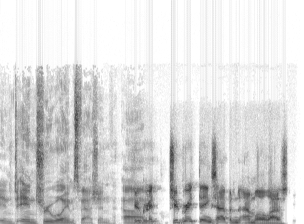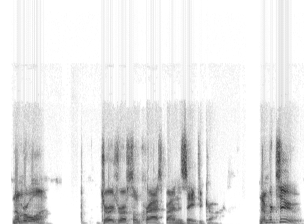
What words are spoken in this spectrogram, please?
In in true Williams fashion. Two Um, great two great things happened in Imola last year. Number one, George Russell crashed behind the safety car. Number two,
